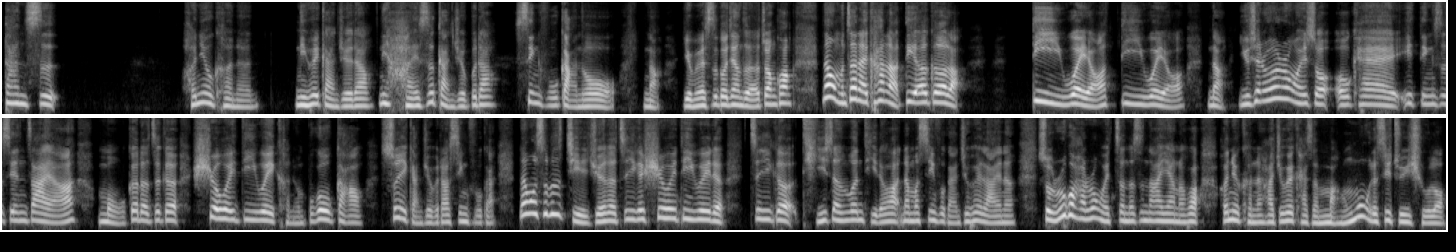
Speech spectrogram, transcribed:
但是很有可能你会感觉到，你还是感觉不到幸福感哦。那有没有试过这样子的状况？那我们再来看了第二个了。地位哦，地位哦，那有些人会认为说，OK，一定是现在啊，某个的这个社会地位可能不够高，所以感觉不到幸福感。那么是不是解决了这一个社会地位的这一个提升问题的话，那么幸福感就会来呢？所以如果他认为真的是那样的话，很有可能他就会开始盲目的去追求了。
